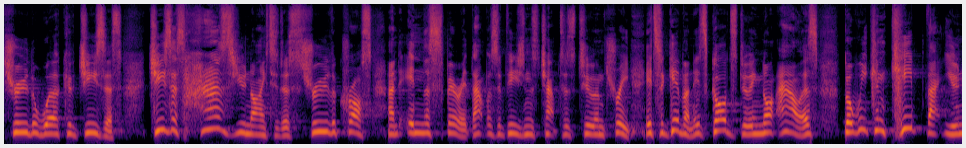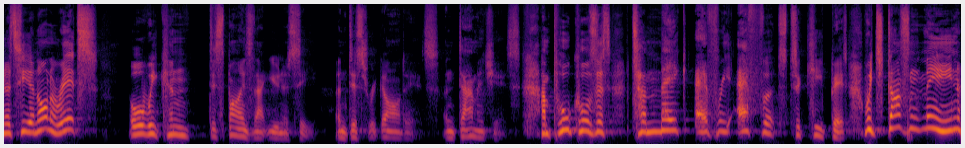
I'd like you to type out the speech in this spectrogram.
through the work of Jesus. Jesus has united us through the cross and in the Spirit. That was Ephesians chapters 2 and 3. It's a given, it's God's doing, not ours, but we can keep that unity and honor it, or we can despise that unity and disregard it and damage it. And Paul calls us to make every effort to keep it, which doesn't mean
